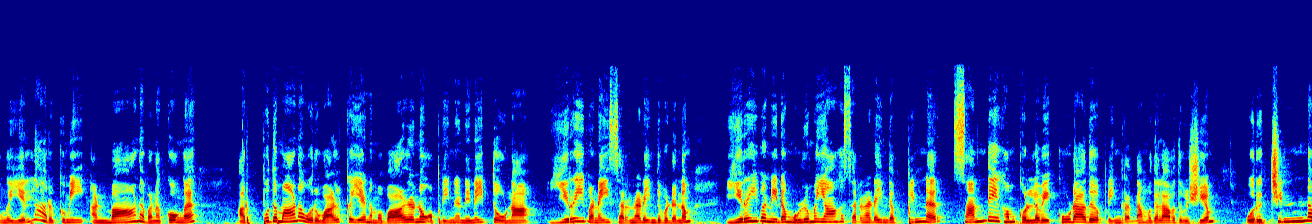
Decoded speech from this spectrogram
உங்கள் எல்லாருக்குமே அன்பான வணக்கங்க. அற்புதமான ஒரு வாழ்க்கையை நம்ம வாழணும் அப்படின்னு நினைத்தோன்னா இறைவனை சரணடைந்து விடணும். இறைவனிடம் முழுமையாக சரணடைந்த பின்னர் சந்தேகம் கொள்ளவே கூடாது அப்படிங்கிறது தான் முதலாவது விஷயம். ஒரு சின்ன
